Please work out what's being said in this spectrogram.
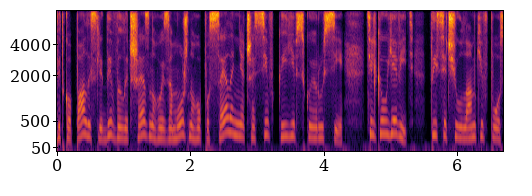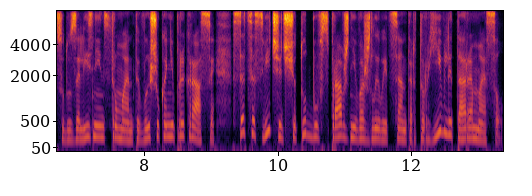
відкопали сліди величезного і заможного поселення часів Київської Русі. Тільки уявіть, тисячі уламків посуду, залізні інструменти, вишукані прикраси. Все це свідчить, що тут був справжній важливий центр торгівлі та ремесел.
